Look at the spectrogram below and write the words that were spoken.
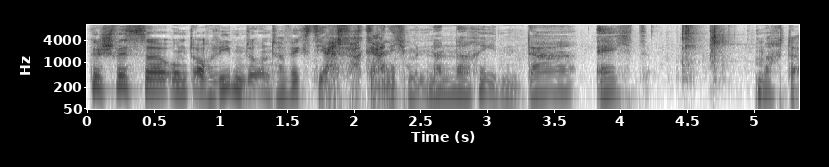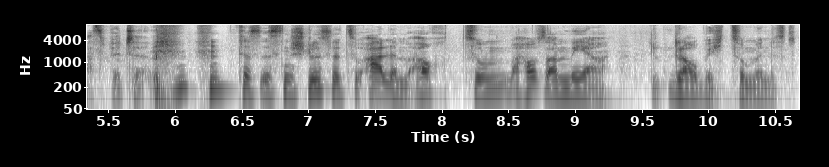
Geschwister und auch Liebende unterwegs, die einfach gar nicht miteinander reden. Da echt Mach das bitte. Das ist ein Schlüssel zu allem, auch zum Haus am Meer, glaube ich zumindest.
